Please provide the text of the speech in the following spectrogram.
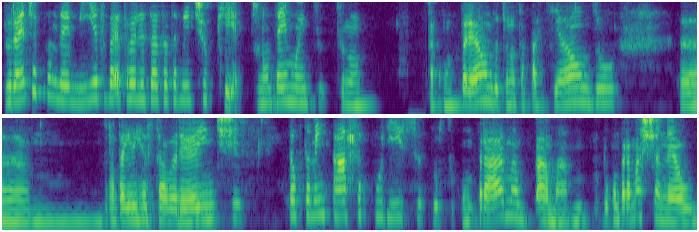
Durante a pandemia, tu vai atualizar exatamente o quê? Tu não tem muito, tu não tá comprando, tu não tá passeando, um, tu não tá indo em restaurantes. Então, também passa por isso, por tu comprar uma, ah, uma vou comprar uma Chanel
